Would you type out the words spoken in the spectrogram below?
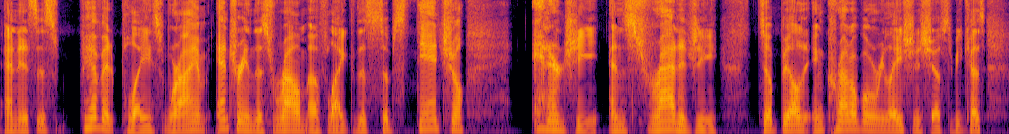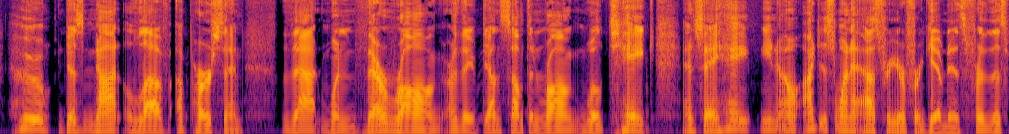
And it's this pivot place where I am entering this realm of like this substantial energy and strategy to build incredible relationships because who does not love a person that when they're wrong or they've done something wrong will take and say, Hey, you know, I just want to ask for your forgiveness for this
